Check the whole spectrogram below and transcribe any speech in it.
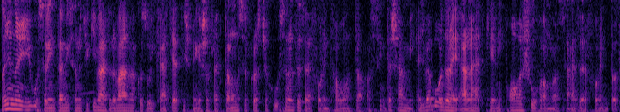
Nagyon-nagyon jó szerintem, hiszen hogyha kiváltod a vállalkozói kártyát és még esetleg tanulsz, akkor az csak 25 ezer forint havonta. Az szinte semmi. Egy weboldalra el lehet kérni alsó hangon 100 ezer forintot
